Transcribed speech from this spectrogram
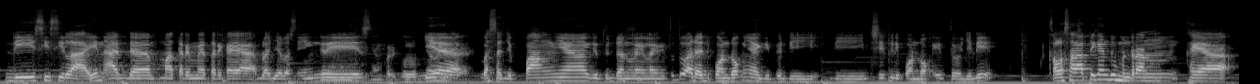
di sisi lain ada materi-materi kayak belajar bahasa Inggris, yang kurikulumnya iya lah bahasa Jepangnya gitu dan lain-lain. Itu tuh ada di pondoknya gitu di di, di situ di pondok itu. Jadi kalau salapi kan tuh beneran kayak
